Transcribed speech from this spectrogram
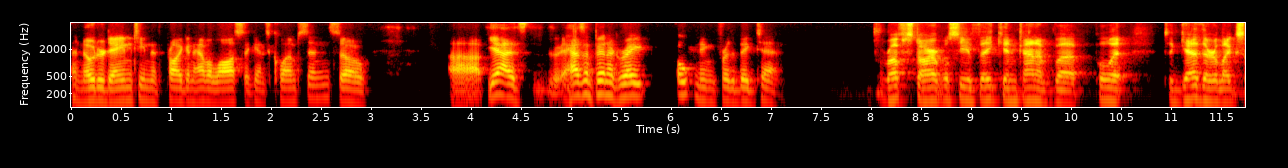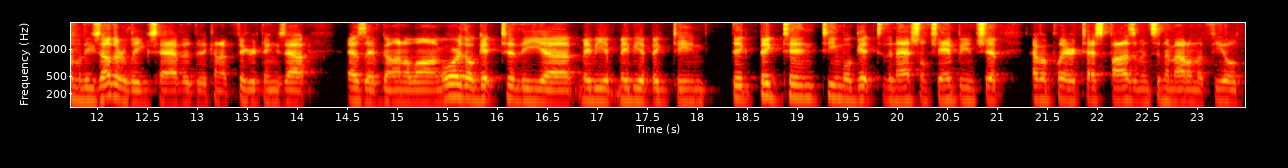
a Notre Dame team that's probably going to have a loss against Clemson. So, uh, yeah, it hasn't been a great opening for the Big Ten. Rough start. We'll see if they can kind of uh, pull it together like some of these other leagues have. That they kind of figured things out as they've gone along, or they'll get to the uh, maybe maybe a big team, big Big Ten team will get to the national championship, have a player test positive, and send them out on the field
